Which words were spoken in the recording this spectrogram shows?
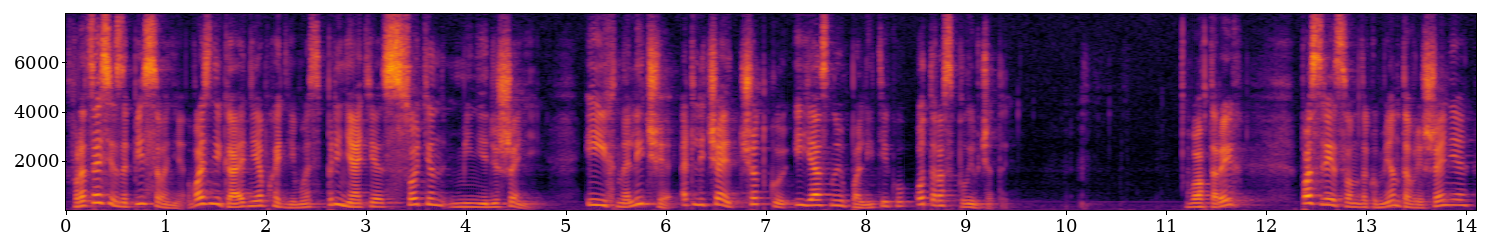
В процессе записывания возникает необходимость принятия сотен мини-решений, и их наличие отличает четкую и ясную политику от расплывчатой. Во-вторых, посредством документов решения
